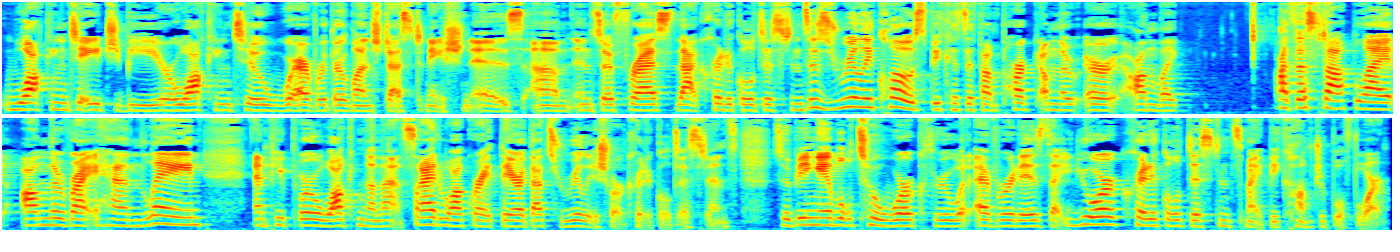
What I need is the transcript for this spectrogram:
walking to HEB or walking to wherever their lunch destination is. Um, and so for us, that critical distance is really close because if I'm parked on the or on like at the stoplight on the right hand lane and people are walking on that sidewalk right there, that's really short critical distance. So being able to work through whatever it is that your critical distance might be comfortable for.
